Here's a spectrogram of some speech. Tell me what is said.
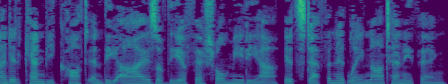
and it can be caught in the eyes of the official media. It's definitely not anything.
